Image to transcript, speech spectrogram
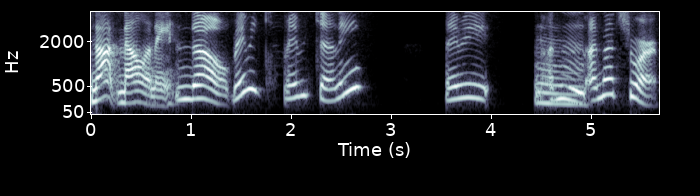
Not Melanie. no, maybe maybe Jenny? Maybe Mm. I'm not sure,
